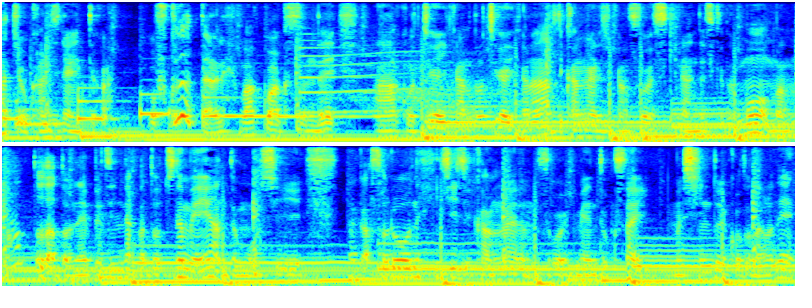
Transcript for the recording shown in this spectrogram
価値を感じないとか、服だったらね、ワクワクするんで、ああ、こっちがいいかな、どっちがいいかなって考える時間すごい好きなんですけども、まあ、マットだとね、別になんかどっちでもええやんって思うし、なんかそれをね、いちいち考えるのもすごいめんどくさい、まあ、しんどいことなので、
